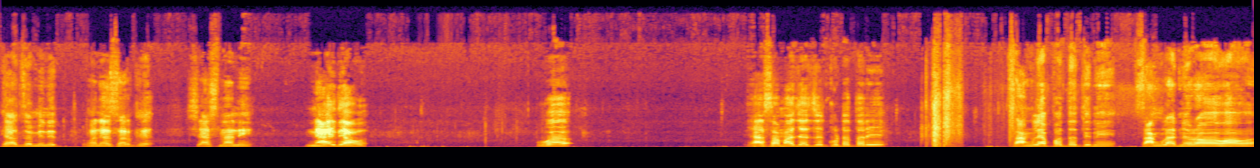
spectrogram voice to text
ह्या जमिनीत होण्यासारखं शासनाने न्याय द्यावं. व ह्या समाजाचं कुठंतरी चांगल्या पद्धतीने चांगला निर्वाह व्हावं.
